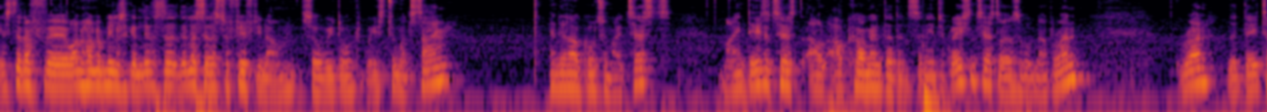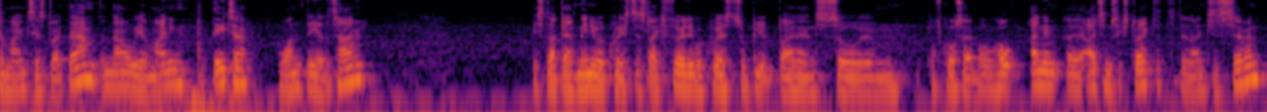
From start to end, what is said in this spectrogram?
instead of uh, 100 milliseconds, let's, uh, let's set us to 50 now, so we don't waste too much time. And then I'll go to my test, mine data test. I'll, I'll comment that it's an integration test, or else it will not run. Run the data mine test right there. And now we are mining data one day at a time. It's not that many requests. It's like 30 requests to be Binance. So um, of course I have uh, items extracted, the 97.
